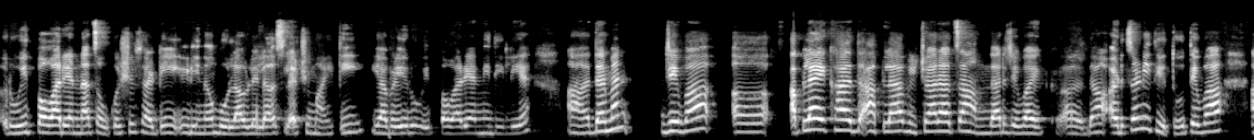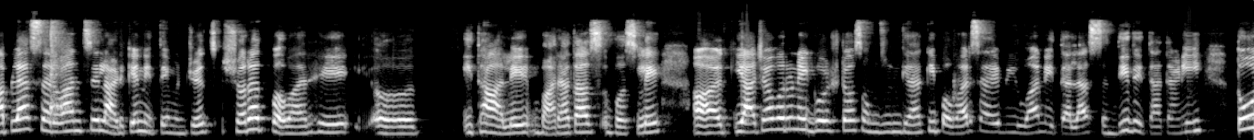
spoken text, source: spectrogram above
रोहित पवार यांना चौकशीसाठी ईडीनं बोलावलेलं असल्याची माहिती यावेळी रोहित पवार यांनी दिली आहे दरम्यान जेव्हा आपला आपल्या एखाद आपल्या विचाराचा आमदार जेव्हा एखादा अडचणीत येतो तेव्हा आपल्या सर्वांचे लाडके नेते म्हणजेच शरद पवार हे इथं आले बारा तास बसले. याच्यावरून एक गोष्ट समजून घ्या की पवार साहेब युवा नेत्याला संधी देतात आणि तो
